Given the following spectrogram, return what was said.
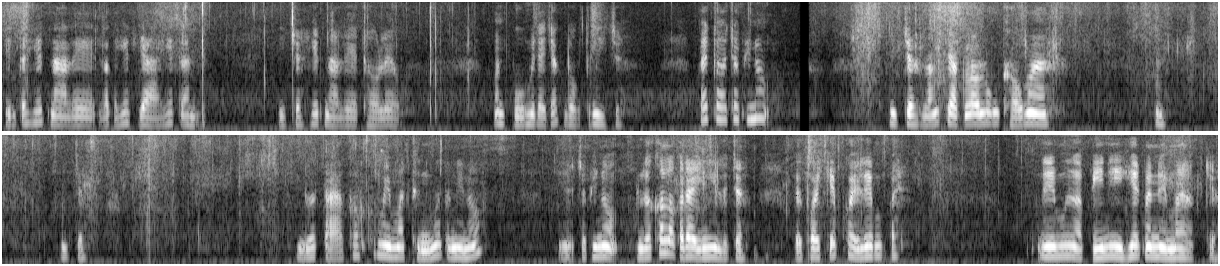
เห็นแต่เฮ็ดนาแลแล้วก็เฮ็ดยาเฮ็ดอัน นี่จะเฮ็ดนาแลเท่าแล้ว มันปูไม่ได้จักดอกตรงนี้จ้ะไปต่อจ้ะพี่น้องนี่จ้ะหลังจากเราลงเขามานี่จ้ะเหลือตาเขาเขาไม่มาถึงมาตรงนี้เนาะนี่จ้ะพี่น้องเหลือเขาเราก็ได้อย่างนี้แหละจ้ะเดี๋ยวค่อยเก็บค่อยเล็มไป ในเมื่อปีนี้เฮ็ดมันไม่มากจ้ะ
